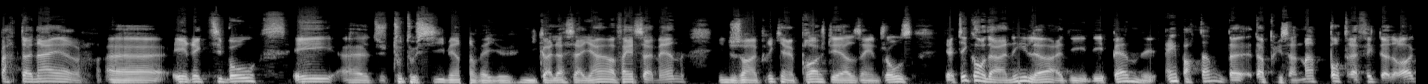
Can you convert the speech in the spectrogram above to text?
partenaire euh, Éric Thibault et euh, du tout aussi merveilleux Nicolas Saillant. En fin de semaine, ils nous ont appris qu'il y a un proche des Hells Angels qui a été condamné là à des, des peines importantes d'emprisonnement pour trafic de drogue,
